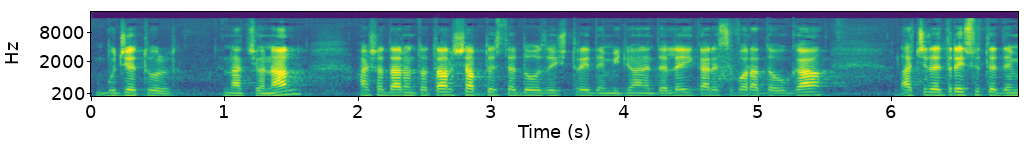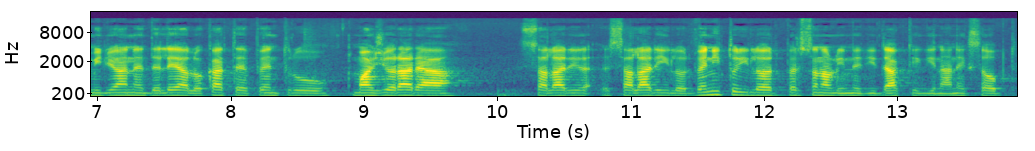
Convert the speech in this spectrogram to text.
bugetul național, așadar în total 723 de milioane de lei care se vor adăuga la cele 300 de milioane de lei alocate pentru majorarea salarii, salariilor, veniturilor personalului nedidactic din anexa 8,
